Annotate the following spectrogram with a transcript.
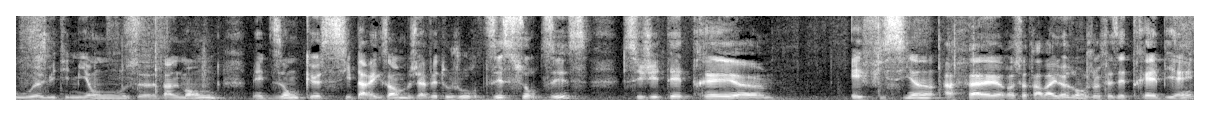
ou 8,5 11 euh, dans le monde, mais disons que si par exemple, j'avais toujours 10 sur 10, si j'étais très euh, efficient à faire ce travail-là, donc je le faisais très bien.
